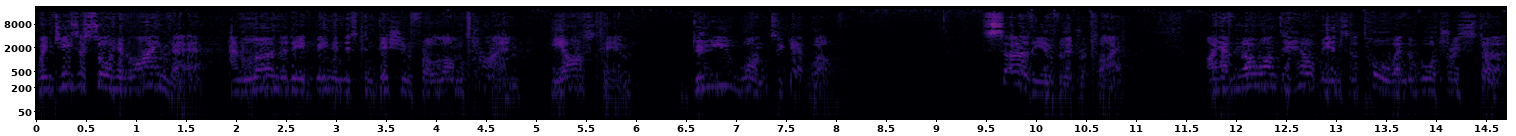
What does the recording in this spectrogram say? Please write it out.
When Jesus saw him lying there and learned that he had been in this condition for a long time, he asked him, Do you want to get well? Sir, the invalid replied, I have no one to help me into the pool when the water is stirred.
